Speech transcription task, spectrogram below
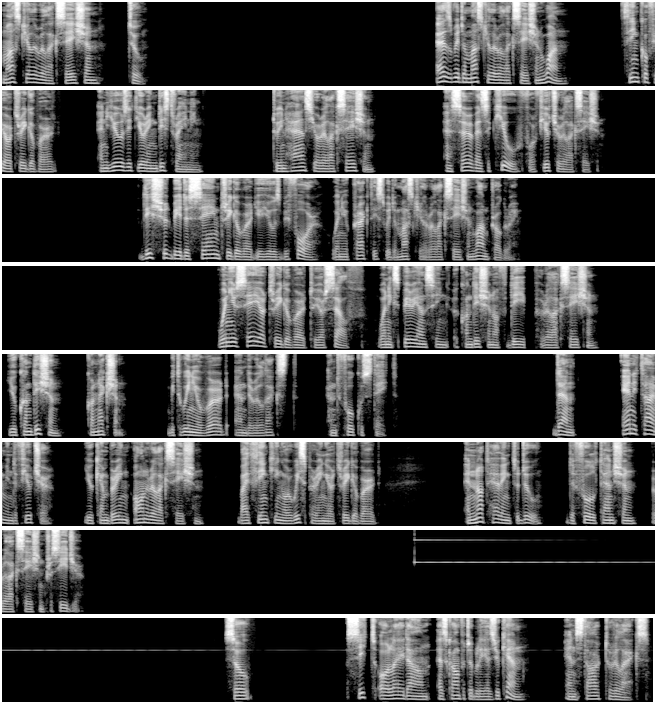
Muscular relaxation 2. As with the muscular relaxation 1, think of your trigger word and use it during this training to enhance your relaxation and serve as a cue for future relaxation. This should be the same trigger word you used before when you practiced with the Muscular Relaxation 1 program. When you say your trigger word to yourself when experiencing a condition of deep relaxation, you condition connection between your word and the relaxed and focused state. Then, any time in the future, you can bring on relaxation by thinking or whispering your trigger word and not having to do the full tension relaxation procedure. So, sit or lay down as comfortably as you can and start to relax.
